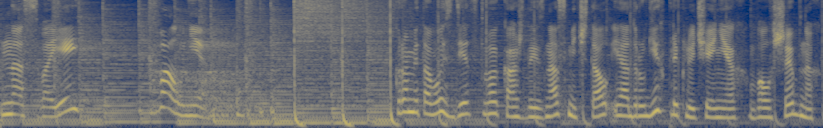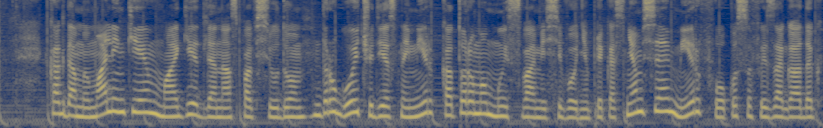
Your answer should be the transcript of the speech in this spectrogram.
На своей волне. Кроме того, с детства каждый из нас мечтал и о других приключениях, волшебных. Когда мы маленькие, магия для нас повсюду. Другой чудесный мир, к которому мы с вами сегодня прикоснемся – мир фокусов и загадок.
